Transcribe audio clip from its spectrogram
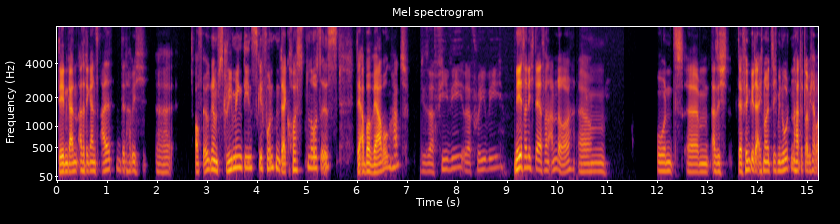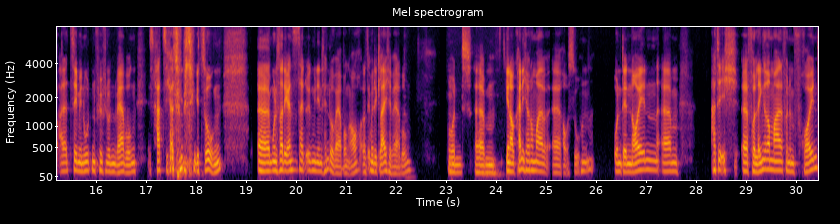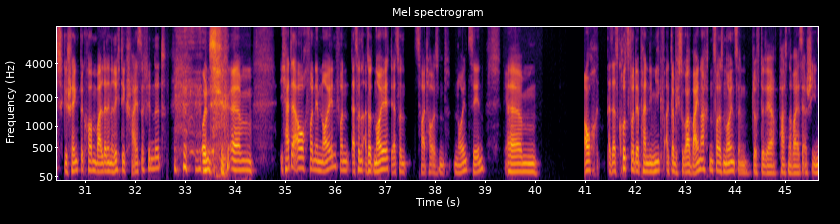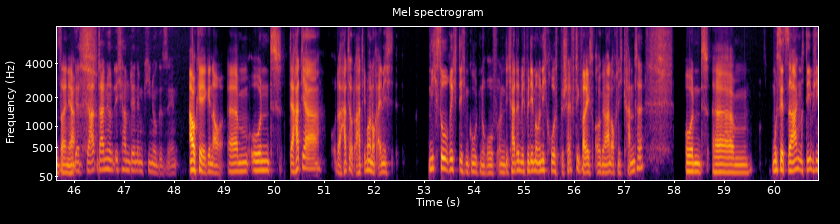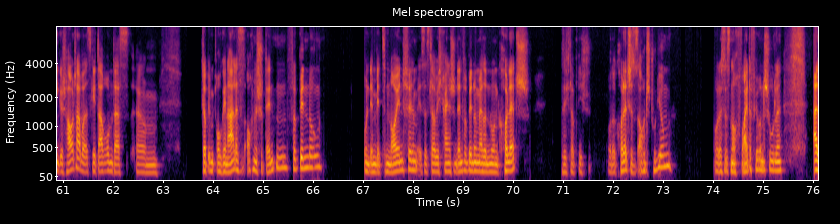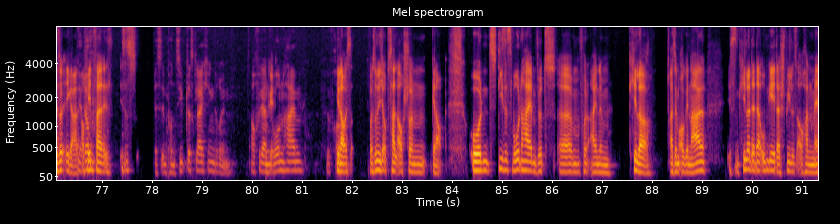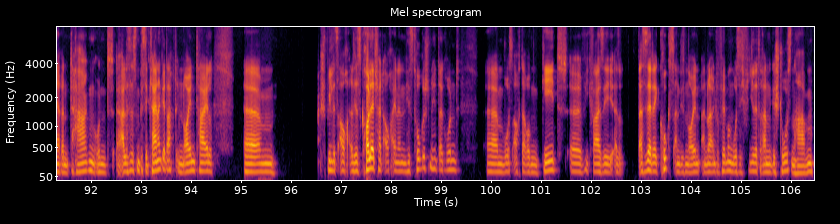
den, ganz, also den ganz alten, den habe ich äh, auf irgendeinem Streamingdienst gefunden, der kostenlos ist, der aber Werbung hat. Dieser Fivi oder Freebie. Nee, ist ja nicht der, ist ein anderer. Ähm, und ähm, also ich, der Film geht ja eigentlich 90 Minuten, hatte, glaube ich, aber alle 10 Minuten, 5 Minuten Werbung. Es hat sich also ein bisschen gezogen. Ähm, und es war die ganze Zeit irgendwie Nintendo-Werbung auch, also immer die gleiche Werbung. Hm. Und ähm, genau, kann ich auch nochmal äh, raussuchen. Und den neuen ähm, hatte ich äh, vor längerem mal von einem Freund geschenkt bekommen, weil er den richtig scheiße findet. Und ähm, ich hatte auch von dem neuen, von, also neu, der ist von 2019, ja. ähm, auch, also das kurz vor der Pandemie, glaube ich, sogar Weihnachten 2019 dürfte der passenderweise erschienen sein, ja. ja Daniel und ich haben den im Kino gesehen. Ah, okay, genau. Ähm, und der hat ja, oder hatte, oder hat immer noch eigentlich nicht so richtig einen guten Ruf. Und ich hatte mich mit dem aber nicht groß beschäftigt, weil ich das Original auch nicht kannte. Und ähm, muss jetzt sagen, nachdem ich ihn geschaut habe, es geht darum, dass, ähm, ich glaube, im Original ist es auch eine Studentenverbindung. Und im, jetzt im neuen Film ist es, glaube ich, keine Studentenverbindung mehr, sondern nur ein College. Also ich glaube, die oder College ist es auch ein Studium oder ist es noch weiterführende Schule? Also egal, ja, auf doch. jeden Fall ist, ist, es. Ist im Prinzip das gleiche in Grün. Auch wieder ein okay. Wohnheim für Frauen. Genau, ist, ich weiß nur nicht, ob es halt auch schon, genau. Und dieses Wohnheim wird ähm, von einem Killer, also im Original ist ein Killer, der da umgeht. Das Spiel ist auch an mehreren Tagen und äh, alles ist ein bisschen kleiner gedacht. Im neuen Teil ähm, spielt es auch, also das College hat auch einen historischen Hintergrund ähm, wo es auch darum geht, äh, wie quasi, also das ist ja der Krux an diesem neuen, an neuen Verfilmung, wo sich viele dran gestoßen haben.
